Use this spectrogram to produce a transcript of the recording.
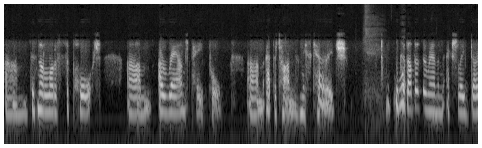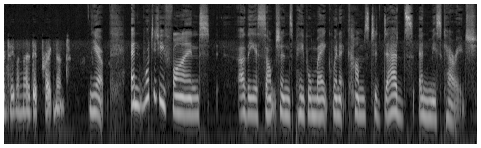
um, there's not a lot of support um, around people um, at the time of miscarriage because what? others around them actually don't even know they're pregnant. Yeah. And what did you find are the assumptions people make when it comes to dads and miscarriage?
